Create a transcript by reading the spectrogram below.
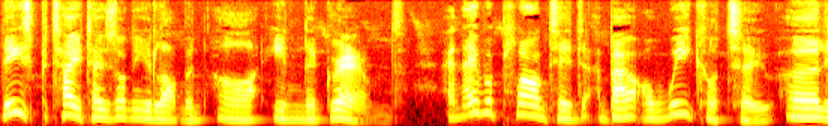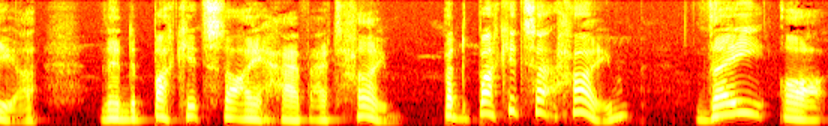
these potatoes on the allotment are in the ground, and they were planted about a week or two earlier than the buckets that I have at home. But buckets at home, they are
